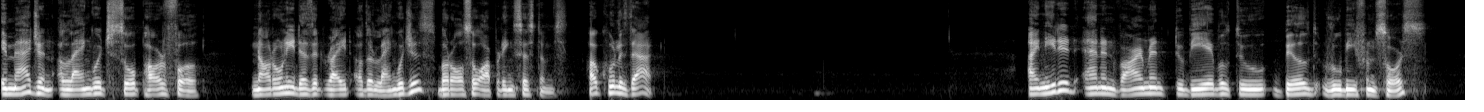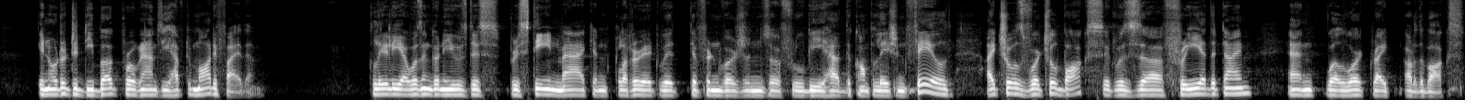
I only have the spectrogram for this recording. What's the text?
Imagine a language so powerful, not only does it write other languages, but also operating systems. How cool is that? I needed an environment to be able to build Ruby from source. In order to debug programs, you have to modify them. Clearly, I wasn't going to use this pristine Mac and clutter it with different versions of Ruby had the compilation failed. I chose VirtualBox. It was uh, free at the time and, well, worked right out of the box.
